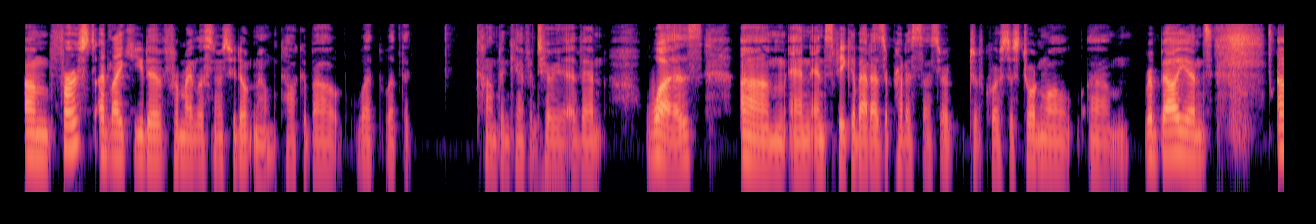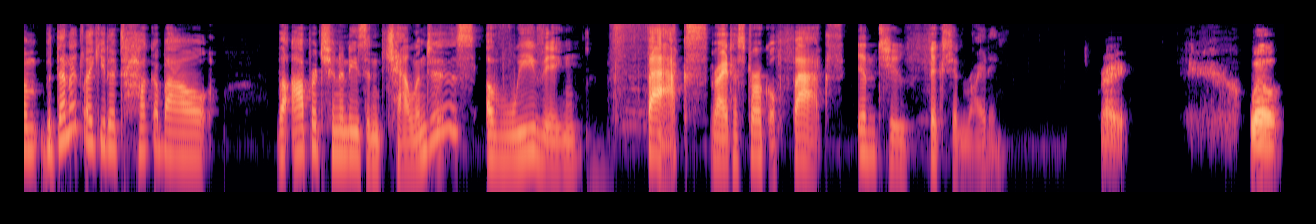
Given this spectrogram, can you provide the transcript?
Um, first, I'd like you to, for my listeners who don't know, talk about what what the Compton Cafeteria event was, um, and and speak about as a predecessor to, of course, the Stonewall um, rebellions. Um, but then I'd like you to talk about the opportunities and challenges of weaving facts, right, historical facts, into fiction writing. Right. Well,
